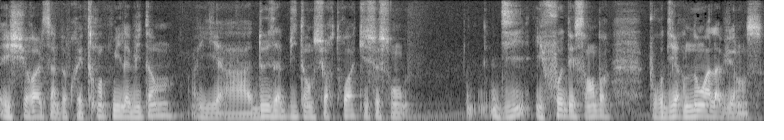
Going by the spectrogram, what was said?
Et Chirol, c'est à peu près 30 000 habitants. Il y a deux habitants sur trois qui se sont dit il faut descendre pour dire non à la violence.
